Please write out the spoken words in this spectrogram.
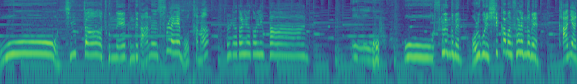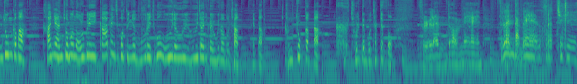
오 진짜 좋네. 근데 나는 술래 못하나? 돌려 돌려 돌림판 오, 오 슬렌더맨. 얼굴이 시까만 슬렌더맨. 간이 안 좋은가 봐. 간이 안 좋으면 얼굴이 까매지거든요. 누래지고 의자 의, 의자니까 여기다 놓자. 됐다. 감쪽 같다. 크, 절대 못 찾겠어. 슬렌더맨 슬렌더맨 후려치기.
